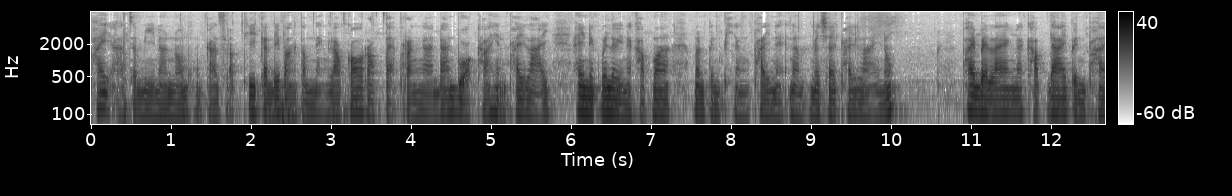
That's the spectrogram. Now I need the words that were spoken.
ไพ่อาจจะมีแนวโน้มของการสลับที่กันได้บางตำแหน่ง แล้วก็รับแต่พลังงานด้านบวกถ้าเห็นไพ่ลาย ให้นึกไว้เลยนะครับว่ามันเป็นเพียงไพ่แนะนำไม่ใช่ไพ่ลายเนาะไพ่ใบแรกนะครับได้เป็นไพ่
